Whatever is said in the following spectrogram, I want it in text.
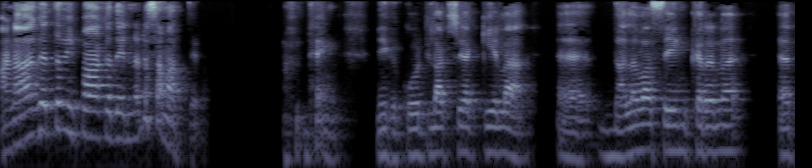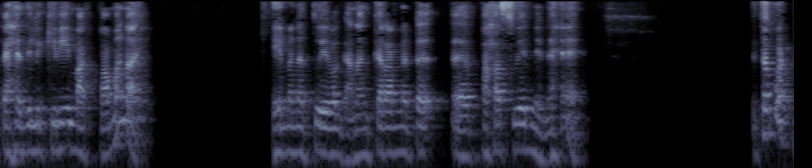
අනාගත විපාක දෙන්නට සමත් වෙනවා. දැන් මේක කෝටි ලක්ෂයක් කියලා දල වශයෙන් කරන පැහැදිලි කිරීමක් පමණයි. එහෙම නැතු ඒව ගණන් කරන්නට පහසු වෙන්නේ නැහැ. එතකොට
